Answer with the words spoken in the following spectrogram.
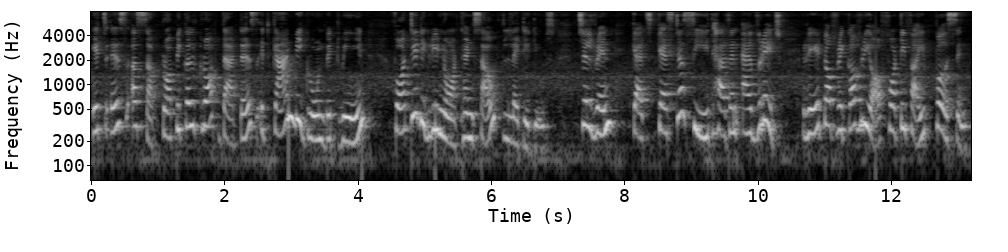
It is a subtropical crop that is it can be grown between 40 degree north and south latitudes. Children, castor seed has an average rate of recovery of 45%.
